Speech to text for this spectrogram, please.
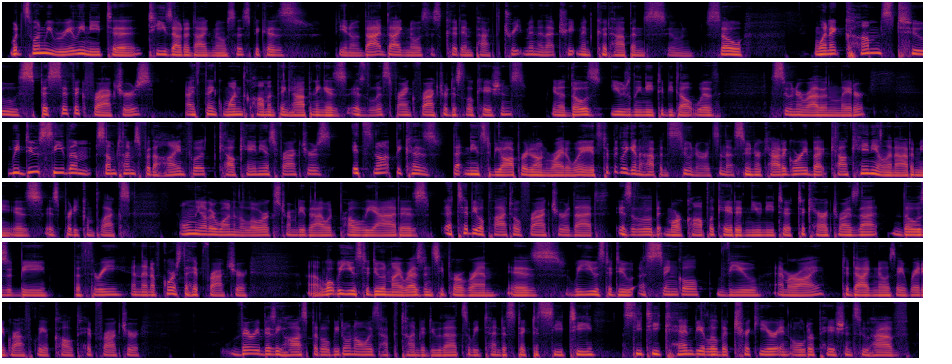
But it's when we really need to tease out a diagnosis because you know that diagnosis could impact the treatment and that treatment could happen soon. So when it comes to specific fractures, I think one common thing happening is is Lisfranc fracture dislocations. You know, those usually need to be dealt with sooner rather than later. We do see them sometimes for the hindfoot calcaneus fractures. It's not because that needs to be operated on right away. It's typically going to happen sooner. It's in that sooner category, but calcaneal anatomy is is pretty complex. Only other one in the lower extremity that I would probably add is a tibial plateau fracture that is a little bit more complicated and you need to, to characterize that. Those would be the three, and then of course the hip fracture. Uh, what we used to do in my residency program is we used to do a single view MRI to diagnose a radiographically occult hip fracture. Very busy hospital. We don't always have the time to do that, so we tend to stick to CT. CT can be a little bit trickier in older patients who have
